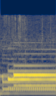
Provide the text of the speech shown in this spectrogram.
you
